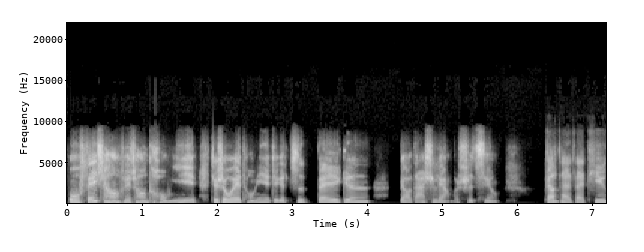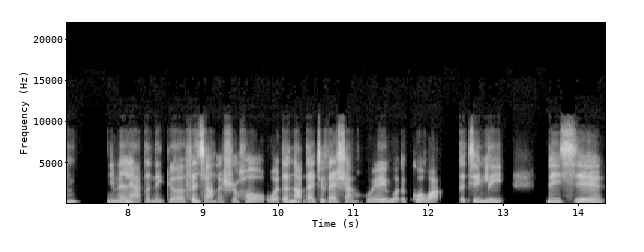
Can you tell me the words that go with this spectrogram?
我非常非常同意，就是我也同意这个自卑跟表达是两个事情。刚才在听你们俩的那个分享的时候，我的脑袋就在闪回我的过往的经历，那些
